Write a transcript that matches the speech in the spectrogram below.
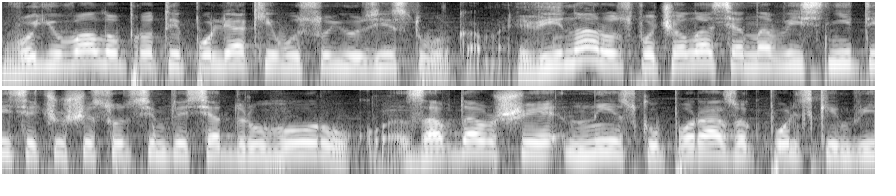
воювало проти поляків у союзі з турками. Війна розпочалася навесні 1672 року, завдавши низку поразок польським військам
